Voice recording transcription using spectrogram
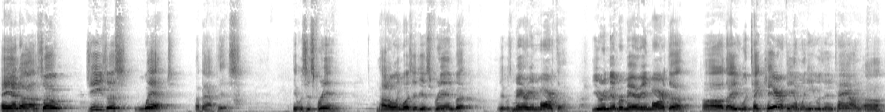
And uh, so Jesus wept about this. It was his friend. Not only was it his friend, but it was Mary and Martha. You remember Mary and Martha, uh, they would take care of him when he was in town. Uh,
